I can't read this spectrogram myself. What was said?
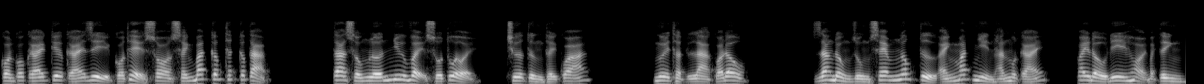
Còn có cái kia cái gì có thể so sánh bắt cấp thất cấp tạp. Ta sống lớn như vậy số tuổi, chưa từng thấy quá. Ngươi thật là quá đâu. Giang Đồng dùng xem ngốc tử ánh mắt nhìn hắn một cái, quay đầu đi hỏi Bạch Tinh,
